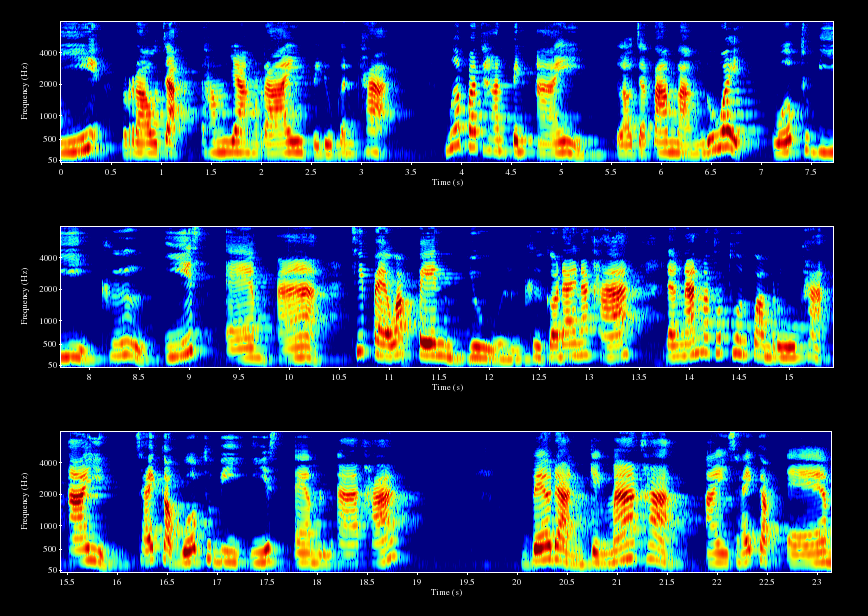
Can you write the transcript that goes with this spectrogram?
นี้ เราจะทำอย่างไรไปดูกันค่ะ เมื่อประธานเป็น I เราจะตามหลังด้วย verb to be คือ is am are ที่แปลว่าเป็นอยู่หรือคือก็ได้นะคะ ดังนั้นมาทบทวนความรู้ค่ะ I ใช้กับ verb to be is am หรือ are คะ well done เก่งมากค่ะ I ใช้กับ am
